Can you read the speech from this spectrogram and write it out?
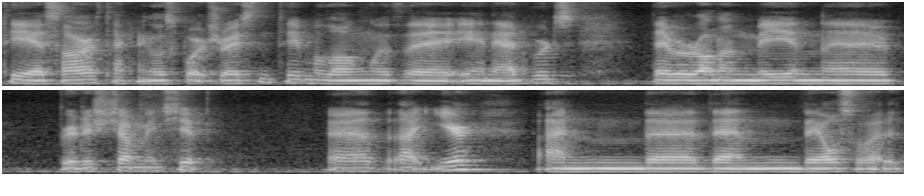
TSR Technical Sports Racing Team, along with uh, Ian Edwards. They were running me in the British Championship uh, that year, and uh, then they also had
